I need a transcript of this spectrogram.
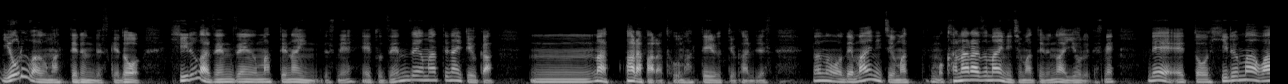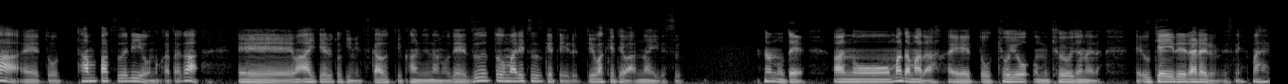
夜は埋まってるんですけど、昼は全然埋まってないんですね。えっ、ー、と、全然埋まってないというか、うーん、まあ、パラパラと埋まっているっていう感じです。なので、毎日埋まっ、もう必ず毎日埋まってるのは夜ですね。で、えっ、ー、と、昼間は、えっ、ー、と、単発利用の方が、えー、まあ、空いてる時に使うっていう感じなので、ずっと埋まり続けているっていうわけではないです。なので、あのー、まだまだ、えっ、ー、と、許容、うん、許容じゃないな、え受け入れられるんですね。まあ、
